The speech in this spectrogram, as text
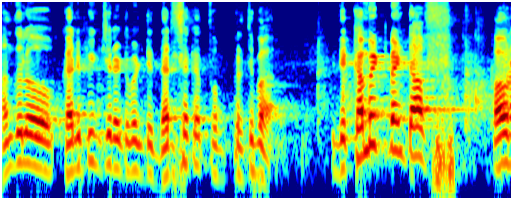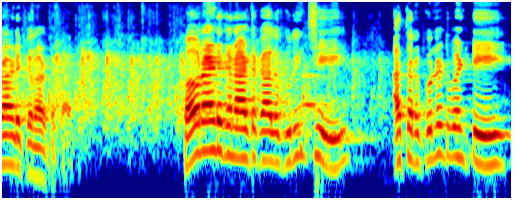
అందులో కనిపించినటువంటి దర్శకత్వ ప్రతిభ ఇది కమిట్మెంట్ ఆఫ్ పౌరాణిక నాటకాలు. పౌరాణిక నాటకాల గురించి అతనుకున్నటువంటి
